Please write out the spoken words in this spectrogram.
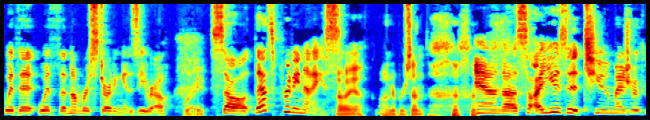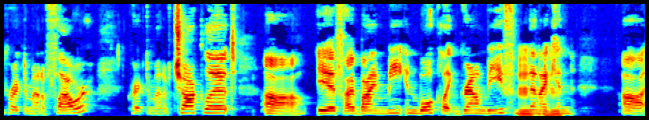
with it with the numbers starting at zero. Right. So that's pretty nice. Oh yeah, hundred percent. and uh, so I use it to measure the correct amount of flour, correct amount of chocolate. Uh, if I buy meat in bulk, like ground beef, then I can uh,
